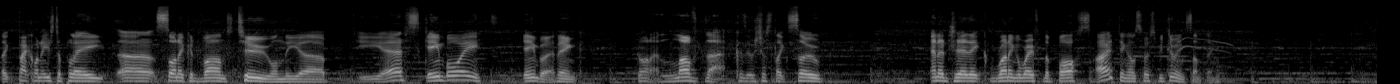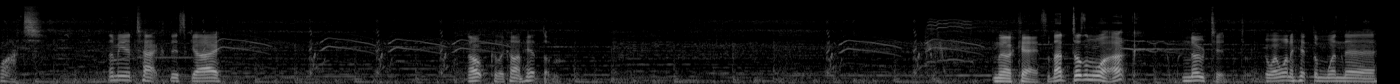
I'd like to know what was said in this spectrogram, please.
Like back when I used to play uh, Sonic Advance 2 on the uh, DS Game Boy? Game Boy, I think. God, I loved that because it was just like so energetic, running away from the boss. I think I'm supposed to be doing something. What? Let me attack this guy. Nope, because I can't hit them. Okay, so that doesn't work. Noted. Do I want to hit them when they're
